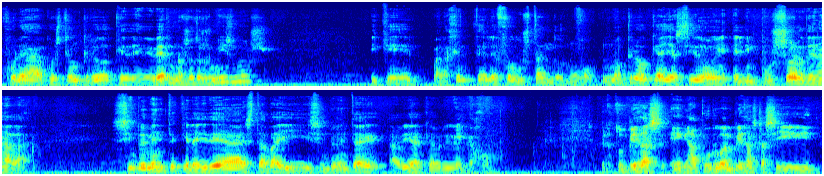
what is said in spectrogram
fue una cuestión creo que de beber nosotros mismos y que a la gente le fue gustando. No, no creo que haya sido el impulsor de nada, simplemente que la idea estaba ahí y simplemente había que abrir el cajón. Pero tú empiezas en la curva, empiezas casi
